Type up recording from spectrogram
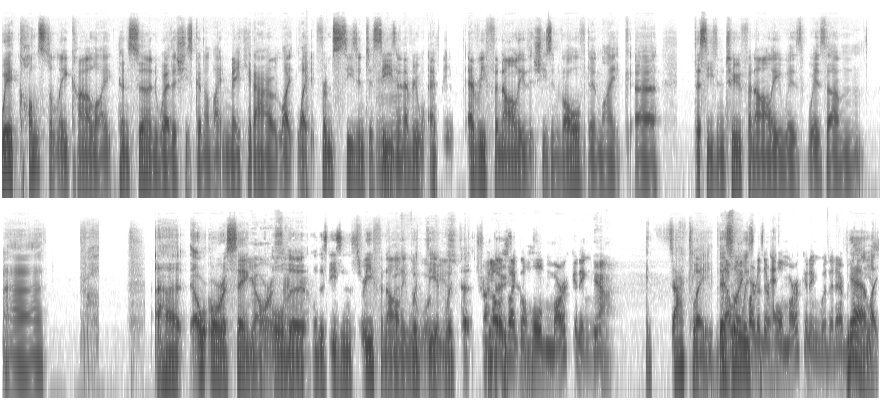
we're constantly kind of like concerned whether she's gonna like make it out. Like like from season to season, every every every finale that she's involved in, like uh the season two finale with with um uh uh, or, or a sing, Yeah, or, Aurra Sing, the yeah. or the season three finale With with the the with the, That was like a whole marketing. yeah. Exactly. that was always part of their whole marketing with it every yeah, like.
